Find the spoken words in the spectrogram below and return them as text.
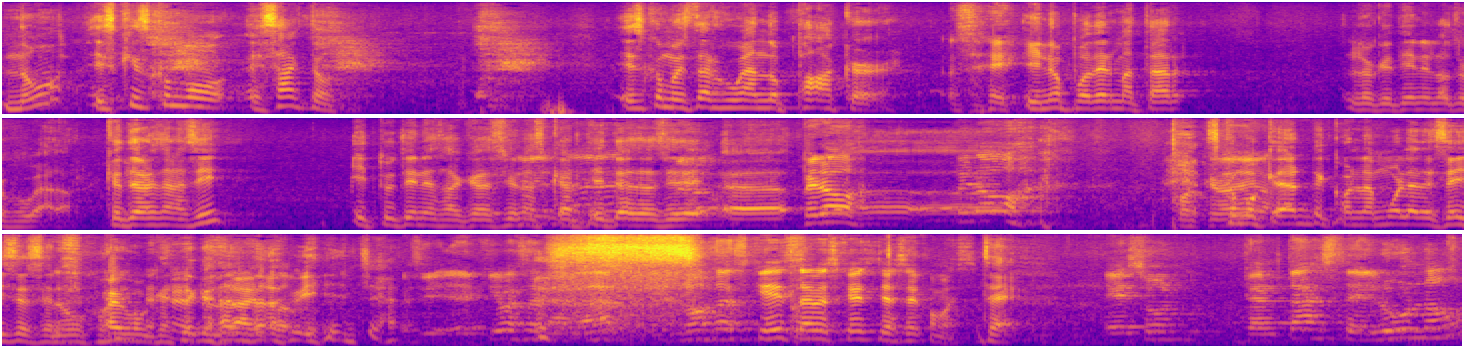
No, es que es como, exacto. Es como estar jugando poker Sí. y no poder matar lo que tiene el otro jugador. Que te lo hacen así y tú tienes acá así unas cartitas así de... uh, Pero, porque es como digo. quedarte con la mula de seises en un juego que te queda la. Sí, aquí vas a ganar. No, ¿sabes qué? ¿Sabes qué? Ya sé cómo es. Sí. Es un cantaste el 1,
